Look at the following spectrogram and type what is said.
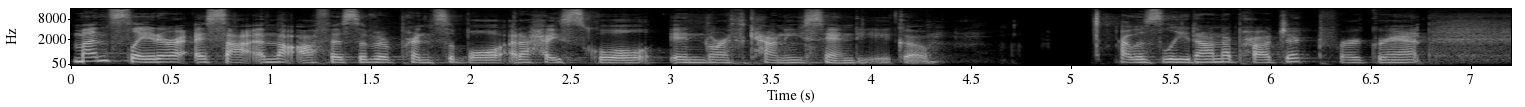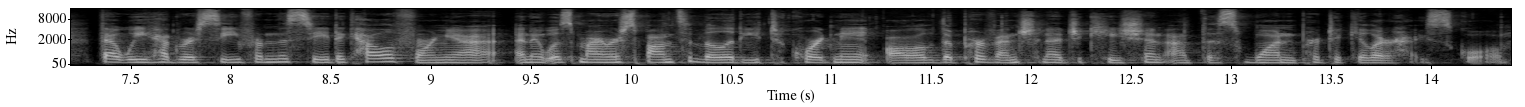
Months later, I sat in the office of a principal at a high school in North County, San Diego. I was lead on a project for a grant that we had received from the state of California, and it was my responsibility to coordinate all of the prevention education at this one particular high school.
